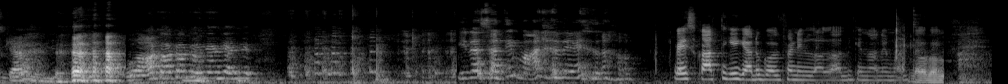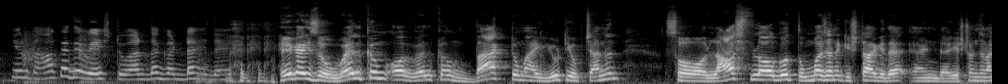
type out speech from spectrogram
ಸ್ಕ್ಯಾಮ್ ಸತಿ ಮಾಡದೇ ಗೈಸ್ ಕಾರ್ತಿಕಿಗೆ ಯಾರು ಗರ್ಲ್ ಫ್ರೆಂಡ್ ಇಲ್ಲ ಅಲ್ಲ ಅದಕ್ಕೆ ನಾನೇ ಮಾಡ್ತಾ ಇದ್ದೀನಿ ಇವ್ರಿಗೆ ಹಾಕೋದೇ ವೇಸ್ಟು ಅರ್ಧ ಗಡ್ಡ ಇದೆ. Hey guys welcome or welcome back to my YouTube channel so last vlog ತುಂಬ ಜನಕ್ಕೆ ಇಷ್ಟ ಆಗಿದೆ ಆ್ಯಂಡ್ ಎಷ್ಟೊಂದು ಜನ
